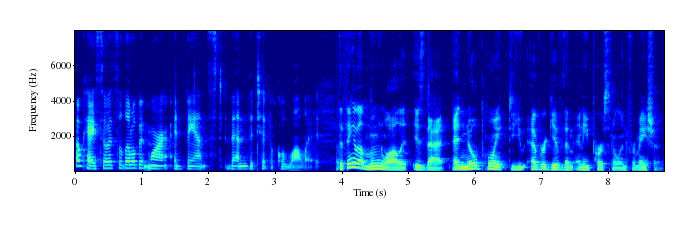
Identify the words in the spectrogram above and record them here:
Okay, so it's a little bit more advanced than the typical wallet. The thing about Muun Wallet is that at no point do you ever give them any personal information.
